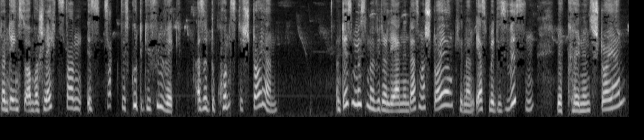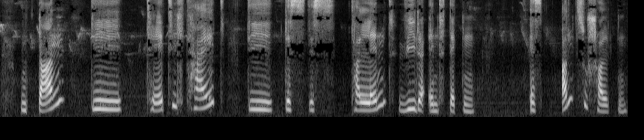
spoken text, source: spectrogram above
Dann denkst du an was Schlechtes, dann ist zack, das gute Gefühl weg. Also du kannst es steuern. Und das müssen wir wieder lernen, dass wir steuern können. Erstmal das Wissen, wir können es steuern und dann die Tätigkeit, die, das, das Talent wiederentdecken, es anzuschalten,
